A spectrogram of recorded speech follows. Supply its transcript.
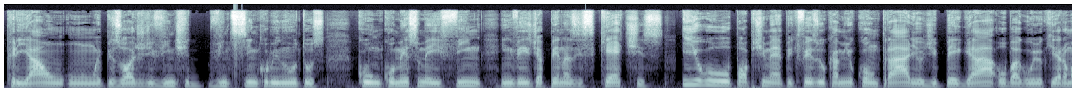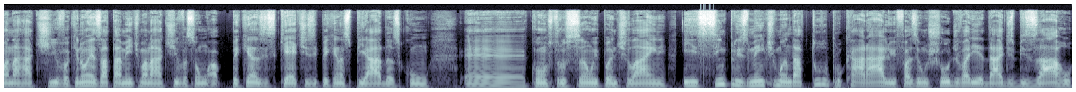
criar um, um, episódio de 20, 25 minutos com começo, meio e fim, em vez de apenas sketches. E o Pop Team Epic fez o caminho contrário de pegar o bagulho que era uma narrativa, que não é exatamente uma narrativa, são ah, pequenas sketches e pequenas piadas com é, construção e punchline, e simplesmente mandar tudo pro caralho e fazer um show de variedades bizarro,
